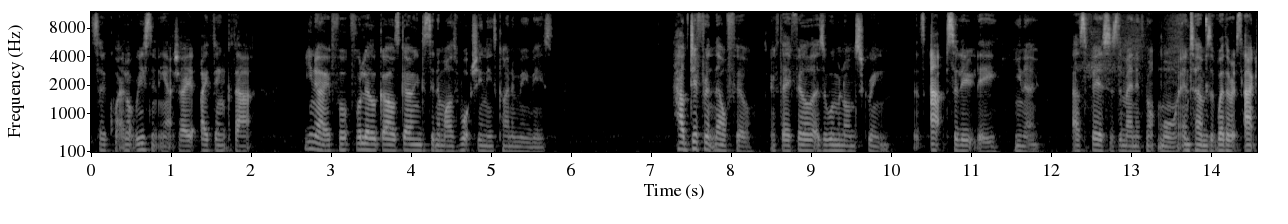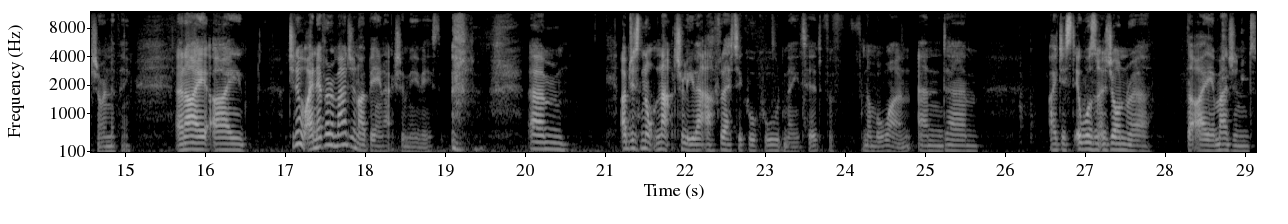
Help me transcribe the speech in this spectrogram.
said quite a lot recently actually. I, I think that you know for, for little girls going to cinemas watching these kind of movies how different they'll feel if they feel as a woman on screen that's absolutely you know as fierce as the men if not more in terms of whether it's action or anything and i i do you know what? I never imagined I'd be in action movies. um, I'm just not naturally that athletic or coordinated for, for number one, and um, I just it wasn't a genre that I imagined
